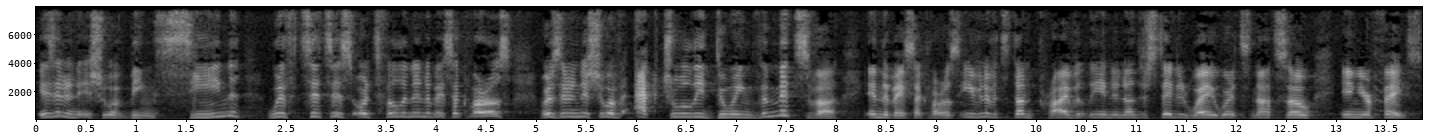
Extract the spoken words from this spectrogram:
is it an issue of being seen with tzitzis or tefillin in a Beis HaKvaros, or is it an issue of actually doing the mitzvah in the Beis HaKvaros, even if it's done privately in an understated way where it's not so in your face?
